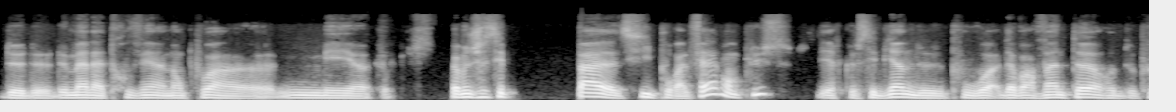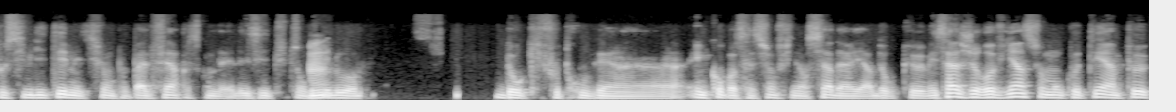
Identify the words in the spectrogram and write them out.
de, de, de mal à trouver un emploi, mais comme je sais pas s'il pourra le faire en plus. C'est-à-dire que c'est bien de pouvoir d'avoir 20 heures de possibilités, mais si on peut pas le faire parce que les études sont très mmh. lourdes, donc il faut trouver une compensation financière derrière. Donc, euh, mais ça, je reviens sur mon côté un peu.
